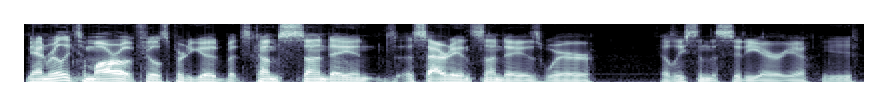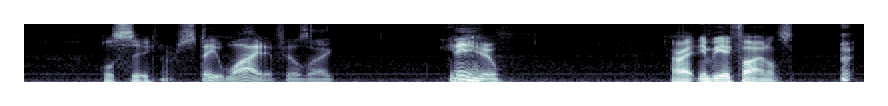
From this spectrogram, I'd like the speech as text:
Yeah, and really tomorrow it feels pretty good, but come Sunday and uh, Saturday and Sunday is where, at least in the city area, eh, we'll see. Or statewide, it feels like. Yeah. Anywho, All right, NBA Finals.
